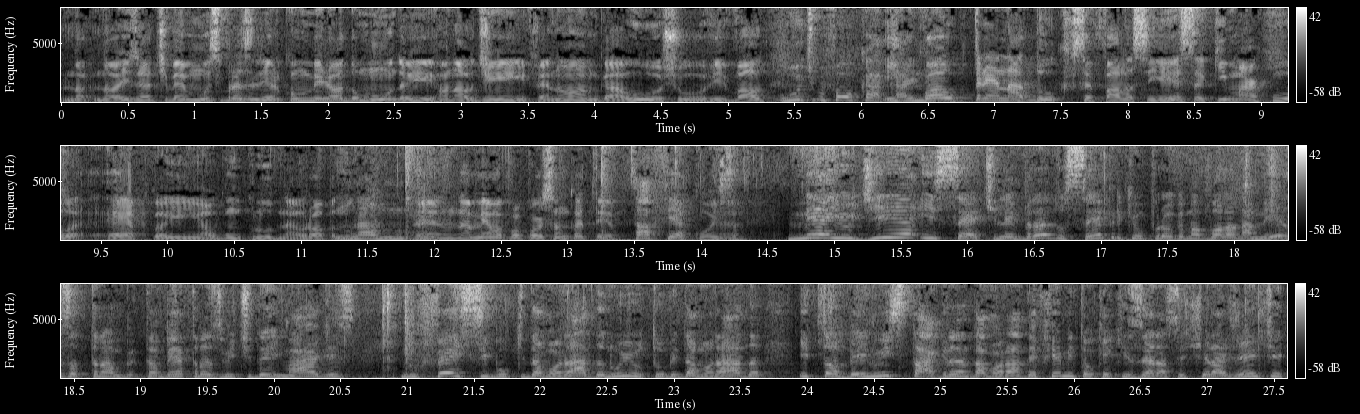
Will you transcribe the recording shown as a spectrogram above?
nós já tivemos muitos brasileiros como o melhor do mundo aí. Ronaldinho, Fenômeno, Gaúcho, Rivaldo. O último foi o Kaká. E qual treinador é. que você fala assim, esse aqui marcou época aí em algum clube na Europa? Não, não, não. É, na mesma proporção nunca teve. Tá feia a coisa. Meio-dia e sete. Lembrando sempre que o programa Bola na Mesa também é transmitido em imagens no Facebook da Morada, no YouTube da Morada e também no Instagram da Morada FM. Então, quem quiser assistir a gente,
